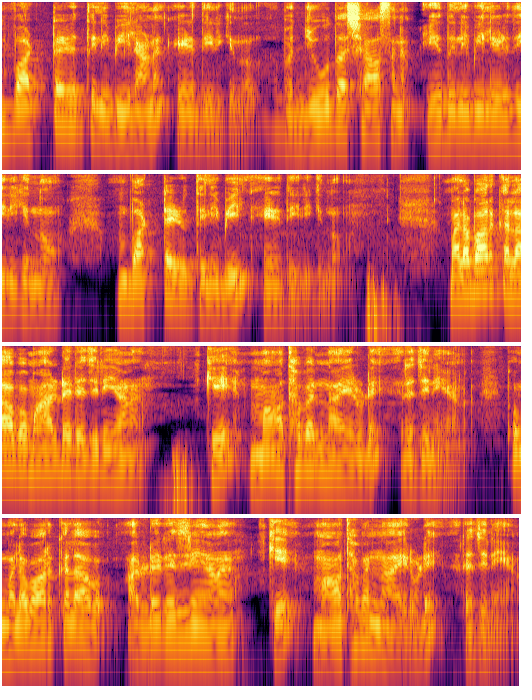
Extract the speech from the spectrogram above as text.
വട്ടെഴുത്ത് ലിപിയിലാണ് എഴുതിയിരിക്കുന്നത്. അപ്പോൾ ജൂതശാസനം ഏത് ലിപിയിൽ എഴുതിയിരിക്കുന്നു? വട്ടെഴുത്ത് ലിപിയിൽ എഴുതിയിരിക്കുന്നു. മലബാർ കലാപം ആരുടെ രചനയാണ്? കെ മാധവൻ നായരുടെ രചനയാണ്. അപ്പോൾ മലബാർ കലാപം ആരുടെ രചനയാണ്? കെ മാധവൻ നായരുടെ രചനയാണ്.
